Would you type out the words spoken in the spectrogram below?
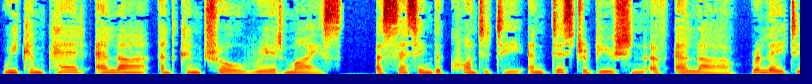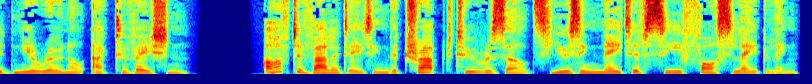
we compared ELA and control reared mice, assessing the quantity and distribution of ELA related neuronal activation. After validating the TRAP2 results using native C-FOS labeling,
